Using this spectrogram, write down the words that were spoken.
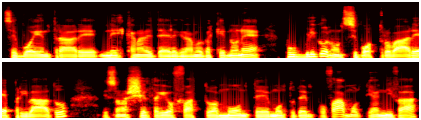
se vuoi entrare nel canale Telegram, perché non è pubblico, non si può trovare, è privato. Questa è una scelta che ho fatto a monte molto tempo fa, molti anni fa,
